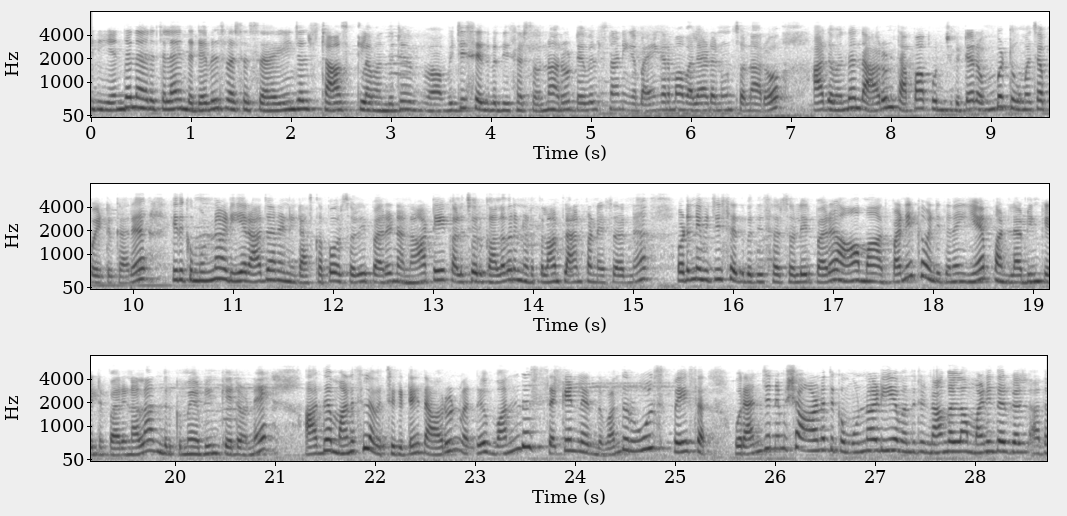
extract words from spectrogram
இது எந்த நேரத்தில்? இந்த டெவில்ஸ் வர்சஸ் ஏஞ்சல்ஸ் டாஸ்கில் வந்துட்டு விஜய் சேதுபதி சார் சொன்னாரோ? டெவில்ஸ்னால் நீங்கள் பயங்கரமாக விளையாடணும்னு சொன்னாரோ? அதை வந்து அந்த அருண் தப்பாக புரிஞ்சுக்கிட்டு ரொம்ப டூ மச்சாக போயிட்டுருக்காரு. இதுக்கு முன்னாடியே ராஜாராணி டாஸ்க் அப்போ அவர் சொல்லியிருப்பாரு நான் நாட்டையே கழிச்சு ஒரு கலவரம் நடத்தலாம் பிளான் பண்ணேன் சார்னு உடனே விஜய் சேதுபதி சார் சொல்லியிருப்பாரு ஆமாம் அது பண்ணியிருக்க வேண்டியதானே ஏன் பண்ணல? அப்படின்னு கேட்டிருப்பாரு. நல்லா இருந்திருக்குமே அப்படின்னு கேட்டோடனே அதை மனசில் வச்சுக்கிட்டு இந்த அருண் வந்து வந்து செகண்ட்லேருந்து வந்து ரூல்ஸ் பேச ஒரு அஞ்சு நிமிஷம் ஆனதுக்கு முன்னாடியே வந்துட்டு நாங்கள்லாம் மனிதர்கள். அதை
